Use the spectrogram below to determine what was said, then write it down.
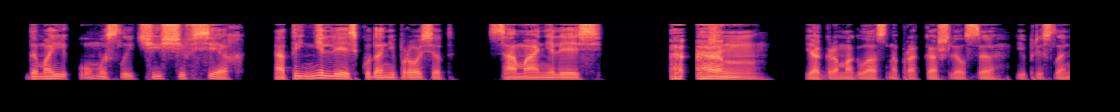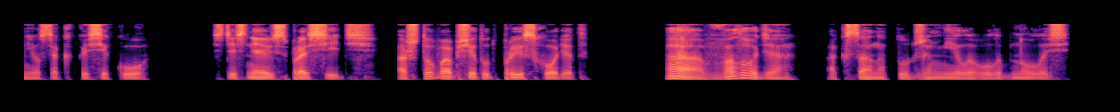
Да мои умыслы чище всех, а ты не лезь, куда не просят. Сама не лезь!» Я громогласно прокашлялся и прислонился к косяку. Стесняюсь спросить, а что вообще тут происходит? «А, Володя!» Оксана тут же мило улыбнулась.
